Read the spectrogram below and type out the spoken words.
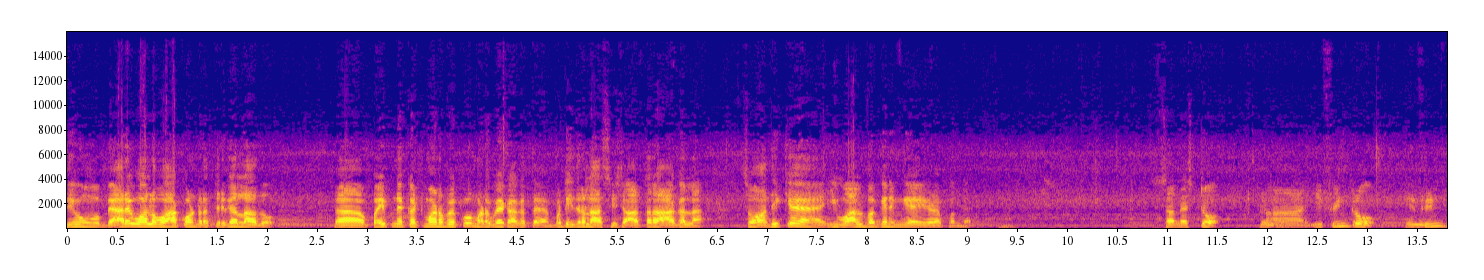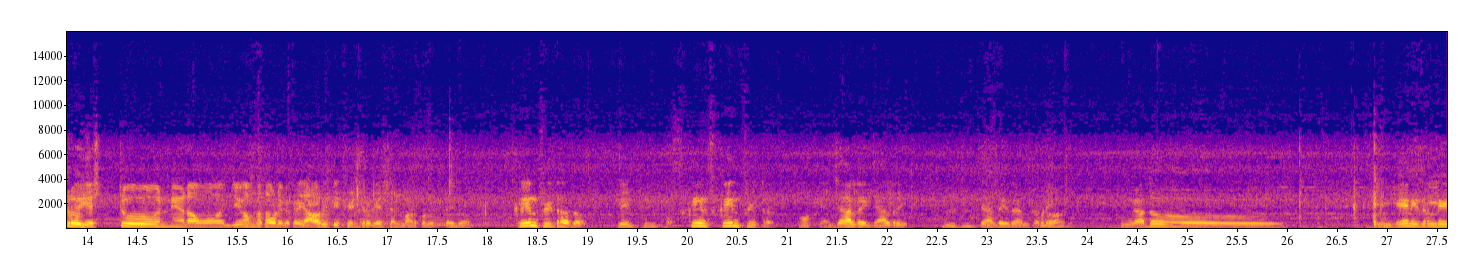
ನೀವು ಬೇರೆ ವಾಲ್ವ್ ಹಾಕೊಂಡ್ರೆ ತಿರ್ಗಲ್ಲ ಅದು. ಪೈಪ್ನೇ ಕಟ್ ಮಾಡಬೇಕು ಮಡಗಬೇಕಾಗತ್ತೆ. ಬಟ್ ಇದರಲ್ಲಿ ಆ ಆ ಥರ ಆಗಲ್ಲ. ಸೊ ಅದಕ್ಕೆ ಈ ವಾಲ್ ಬಗ್ಗೆ ನಿಮಗೆ ಹೇಳಕ್ ಬಂದೆ. ಸರ್ ನೆಕ್ಸ್ಟು ಈ ಫಿಲ್ಟ್ರು ಈ ಫಿಲ್ಟ್ರು ಎಷ್ಟು ನಾವು ಜೀವಾಮೃತ ಹೊಡಿಬೇಕಾದ್ರೆ ಯಾವ ರೀತಿ ಫಿಲ್ಟ್ರಿಗೇಷನ್ ಮಾಡ್ಕೊಡುತ್ತೆ ಇದು? ಸ್ಕ್ರೀನ್ ಫಿಲ್ಟರ್ ಅದು. Clean filter screen screen filter okay ಜಾಲ್ರಿ ಜಾಲ್ರಿ. ಜಾಲ್ರಿ ಇರೋಂಥದ್ದು. ಹಿಂಗೆ ಅದು ನಿಮ್ಗೆ ಏನ್ ಇದರಲ್ಲಿ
